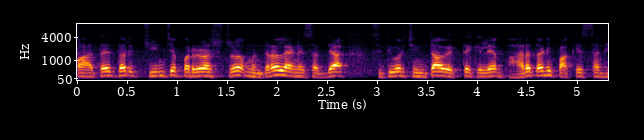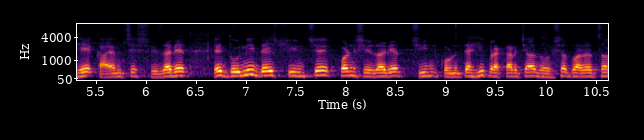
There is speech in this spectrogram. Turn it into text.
पाहत आहे. तर चीनचे परराष्ट्र मंत्रालयाने सध्या स्थितीवर चिंता व्यक्त केली आहे. भारत आणि पाकिस्तान हे कायमचे शेजारी आहेत. हे दोन्ही देश चीनचे पण शेजारी आहेत. चीन कोणत्याही प्रकारच्या दहशतवादाचा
